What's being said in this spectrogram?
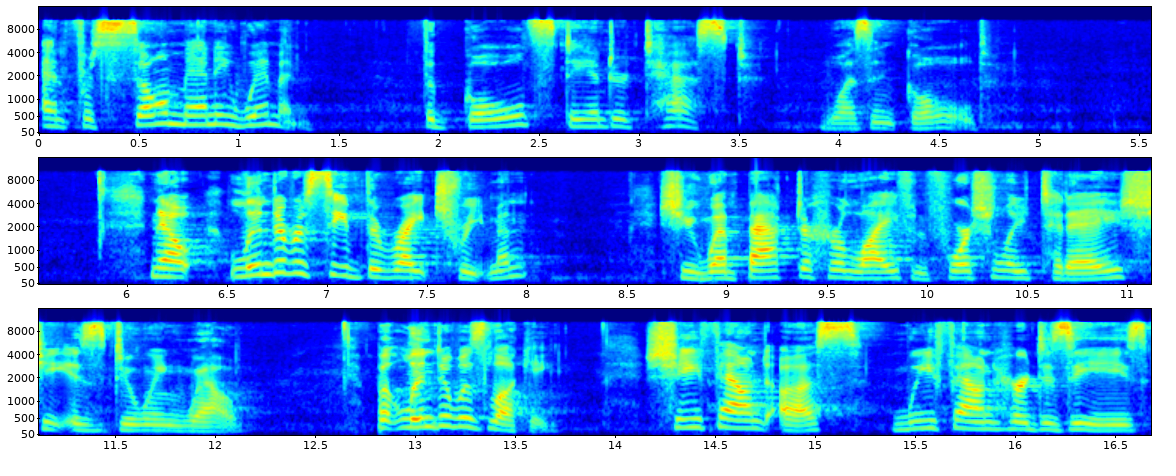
and for so many women, the gold standard test wasn't gold. Now, Linda received the right treatment. She went back to her life, and fortunately, today she is doing well. But Linda was lucky. She found us, we found her disease,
